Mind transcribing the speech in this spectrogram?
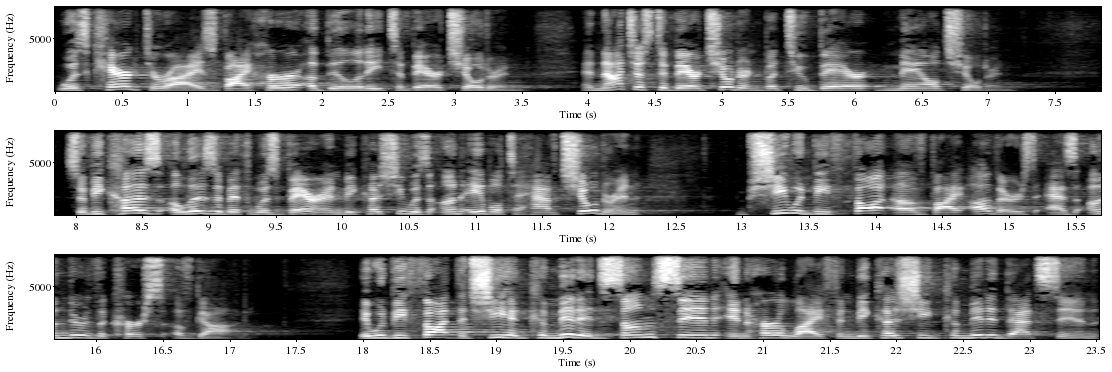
was characterized by her ability to bear children. And not just to bear children, but to bear male children. So, because Elizabeth was barren, because she was unable to have children, she would be thought of by others as under the curse of God. It would be thought that she had committed some sin in her life, and because she'd committed that sin,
